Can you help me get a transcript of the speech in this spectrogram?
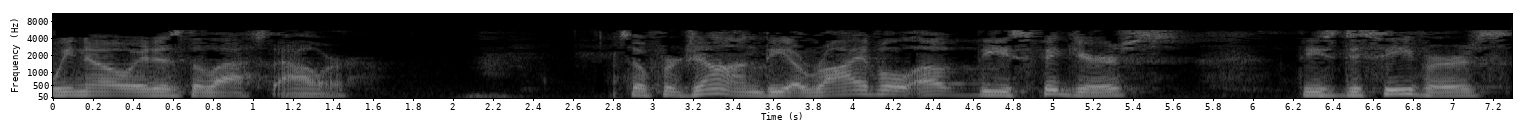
we know it is the last hour. So for John, the arrival of these figures, these deceivers,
